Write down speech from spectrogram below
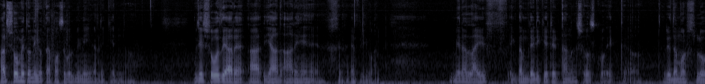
हर शो में तो नहीं होता है पॉसिबल भी नहीं है लेकिन मुझे शोज़ यार आ, याद आ रहे हैं एवरी वन मेरा लाइफ एकदम डेडिकेटेड था ना शोज़ को एक रिदम और फ्लो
